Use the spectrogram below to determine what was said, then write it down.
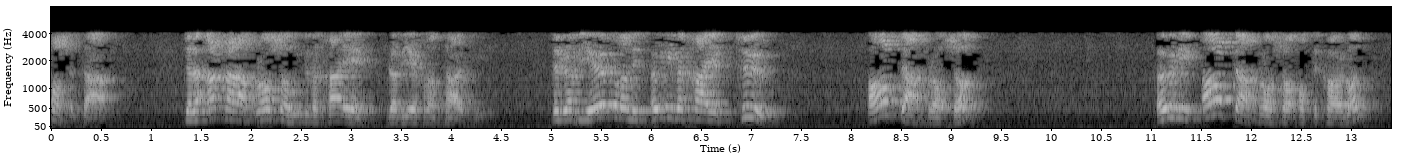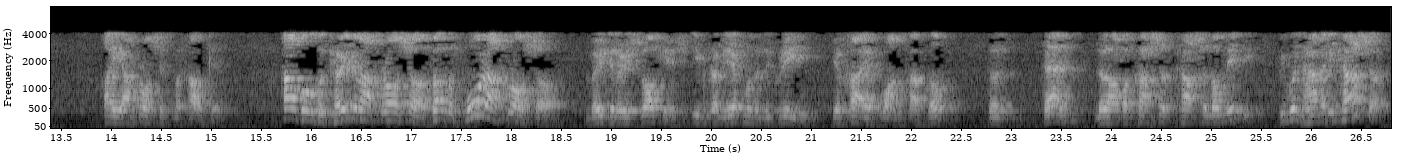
poshet to us, to the Achar Rosha who the Mechayev Rabbi Yochanan is only Mechayev two after Afrosha, only after Afrosha of the Korban, i.e. Afrosha is Machalkis. Avol Bekodim Afrosha, but before Afrosha, Moedel Rish Lakish, even Rabbi Yochanan would agree, one Chatel, then, Lo Hava Kasha, kasha Lo Midi. We wouldn't have any Kasha.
